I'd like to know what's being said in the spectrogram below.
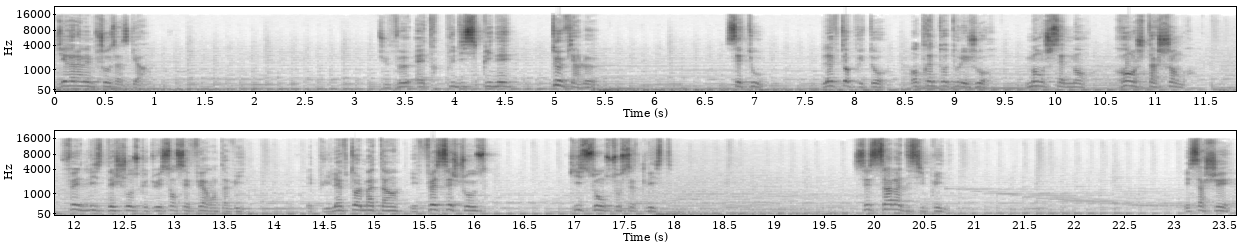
Je dirais la même chose à ce gars. Tu veux être plus discipliné Deviens-le. C'est tout. Lève-toi plus tôt, entraîne-toi tous les jours, mange sainement, range ta chambre, fais une liste des choses que tu es censé faire dans ta vie. Et puis lève-toi le matin et fais ces choses qui sont sur cette liste. C'est ça la discipline. Et sachez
